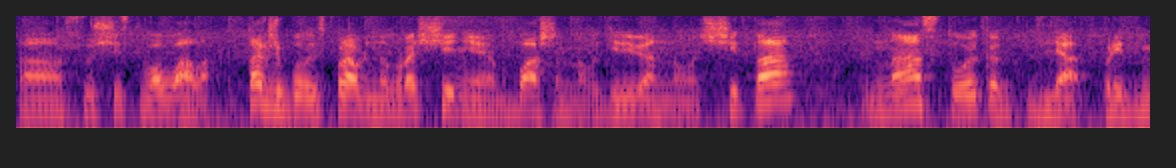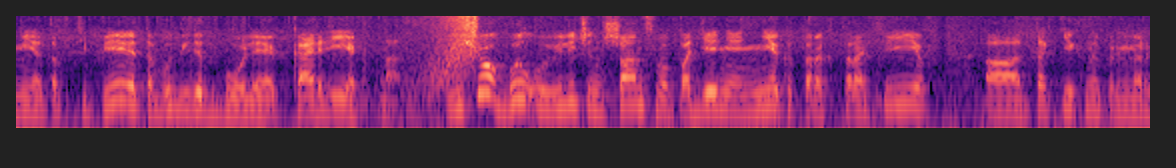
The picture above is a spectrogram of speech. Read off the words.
а, существовала. Также было исправлено вращение башенного деревянного щита на стойках для предметов. Теперь это выглядит более корректно. Еще был увеличен шанс выпадения некоторых трофеев, а, таких, например,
